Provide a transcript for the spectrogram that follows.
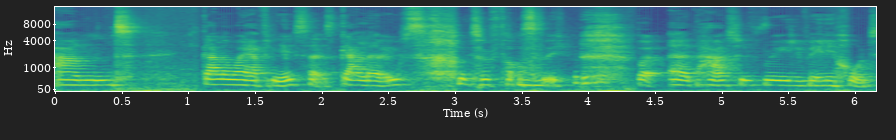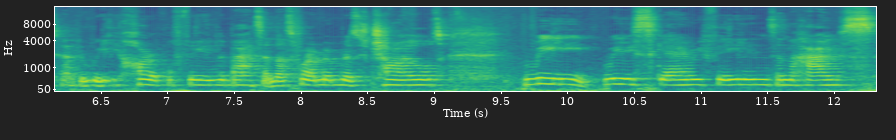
and Galloway Avenue, so it's Gallows. I don't know if that was the but uh, the house was really, really haunted. I had a really horrible feeling about it, and that's what I remember as a child. Really, really scary feelings in the house.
